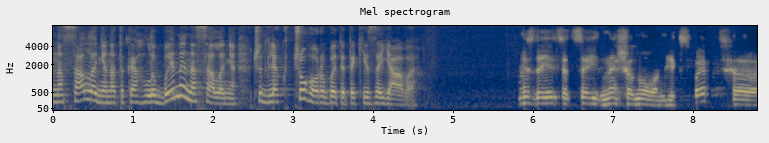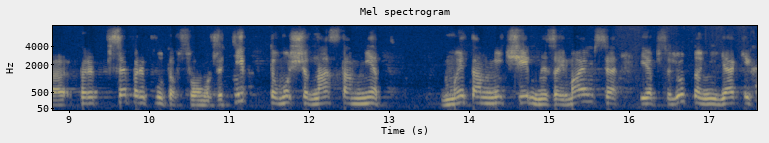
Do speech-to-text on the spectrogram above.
населення, на таке глибинне населення. Чи для чого робити такі заяви? Мені здається, цей нешанований експерт е, все переплутав в своєму житті, тому що нас там нет. Ми там нічим не займаємося, і абсолютно ніяких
